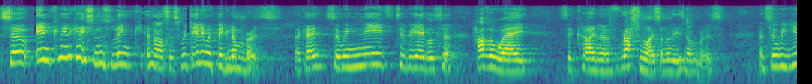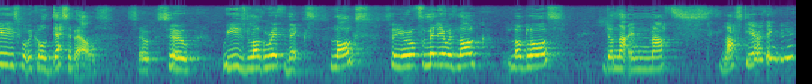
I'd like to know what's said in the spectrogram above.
so in communications link analysis, we're dealing with big numbers. Okay? So we need to be able to have a way to kind of rationalize some of these numbers. And so we use what we call decibels. So, so we use logarithmics, logs. So you're all familiar with log, log laws? You've done that in maths last year, I think, did you?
